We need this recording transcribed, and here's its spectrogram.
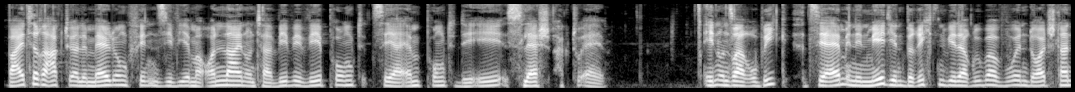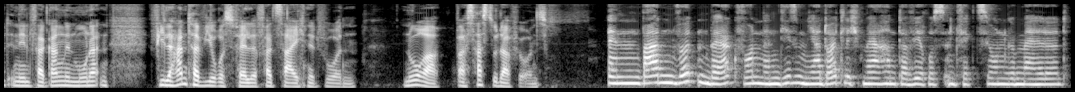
Weitere aktuelle Meldungen finden Sie wie immer online unter www.crm.de/aktuell. In unserer Rubrik CRM in den Medien berichten wir darüber, wo in Deutschland in den vergangenen Monaten viele Hunter-Virus-Fälle verzeichnet wurden. Nora, was hast du da für uns? In Baden-Württemberg wurden in diesem Jahr deutlich mehr Hunter-Virus-Infektionen gemeldet.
